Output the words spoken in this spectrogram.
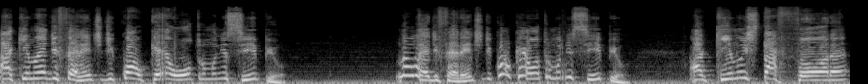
Aqui não é diferente de qualquer outro município. Não é diferente de qualquer outro município. Aqui não está fora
